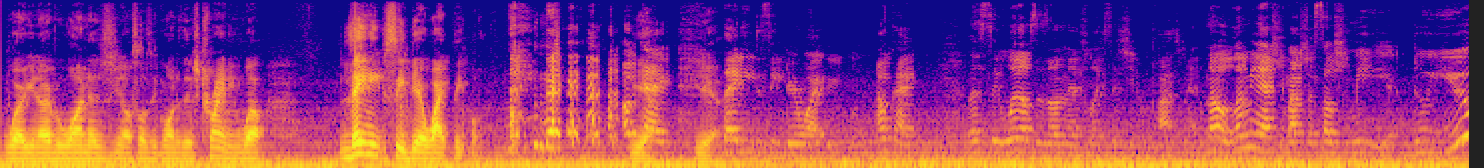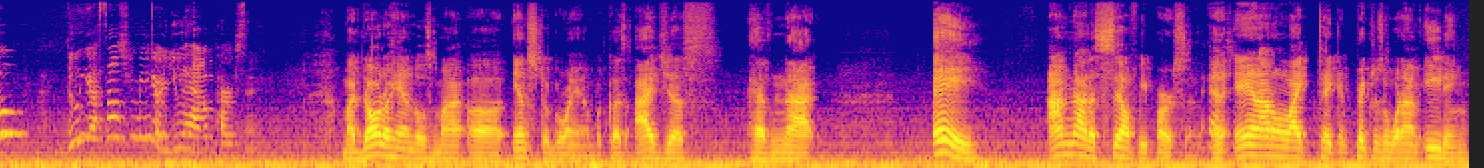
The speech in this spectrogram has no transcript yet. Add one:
where you know everyone is you know supposed to be going to this training. Well, they need to see dear white people. okay. Yeah. They need to see Dear White People. Okay. Let's see what else is on Netflix that you could possibly. No, let me ask you about your social media. Do you do your social media, or you have a person? My daughter handles my uh, Instagram because I just have not. A, I'm not a selfie person, and you. and I don't like taking pictures of what I'm eating,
